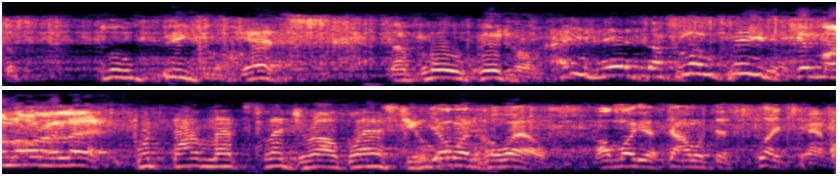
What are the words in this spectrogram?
The Blue Beetle. Yes, the Blue Beetle. Hey, there's the Blue Beetle. Give him a load of lead. Put down that sledge or I'll blast you. You and who else? I'll mow you down with this sledgehammer.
